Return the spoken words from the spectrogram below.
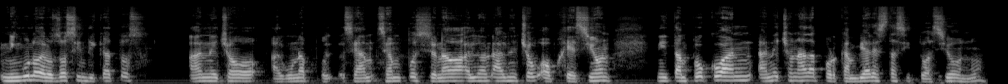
ninguno de los dos sindicatos han hecho alguna, se han, se han posicionado, han, han, hecho objeción, ni tampoco han, han hecho nada por cambiar esta situación, ¿no?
